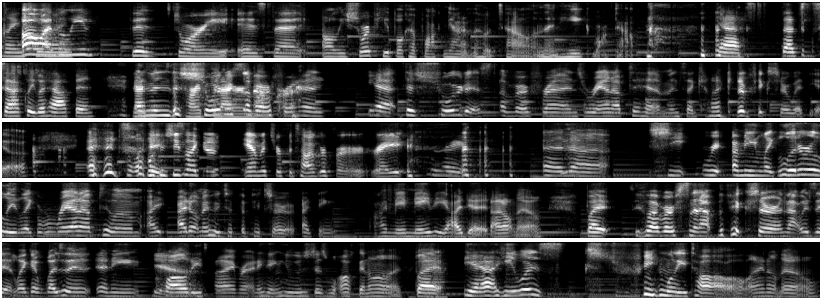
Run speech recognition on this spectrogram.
1990. Oh, I believe the story is that all these short people kept walking out of the hotel, and then he walked out. Yes, that's exactly what happened. That's and then the, the part that I shortest of our friends, yeah, the shortest of our friends ran up to him and said, "Can I get a picture with you?" And it's like, she's like an amateur photographer, right? right. and uh, she, re- I mean, like literally, like ran up to him. I, I don't know who took the picture. I think, I mean, maybe I did. I don't know. But whoever snapped the picture, and that was it. Like it wasn't any Yeah. quality time or anything. He was just walking on. But yeah, he was extremely tall. I don't know.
